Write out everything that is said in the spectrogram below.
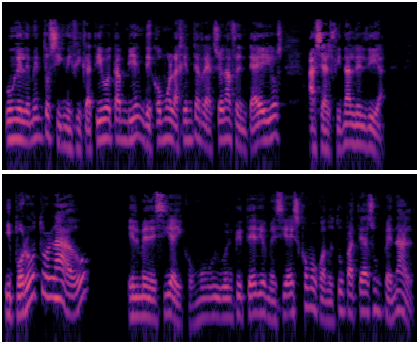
un elemento significativo también de cómo la gente reacciona frente a ellos hacia el final del día. Y por otro lado, él me decía, y con muy buen criterio, me decía, es como cuando tú pateas un penal.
